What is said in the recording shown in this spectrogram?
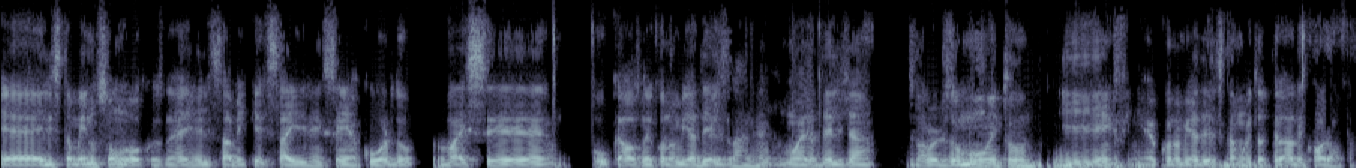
é, eles também não são loucos, né? E eles sabem que saírem sem acordo vai ser o caos na economia deles lá, né? A moeda deles já desvalorizou muito e, enfim, a economia deles está muito atrelada com a Europa.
